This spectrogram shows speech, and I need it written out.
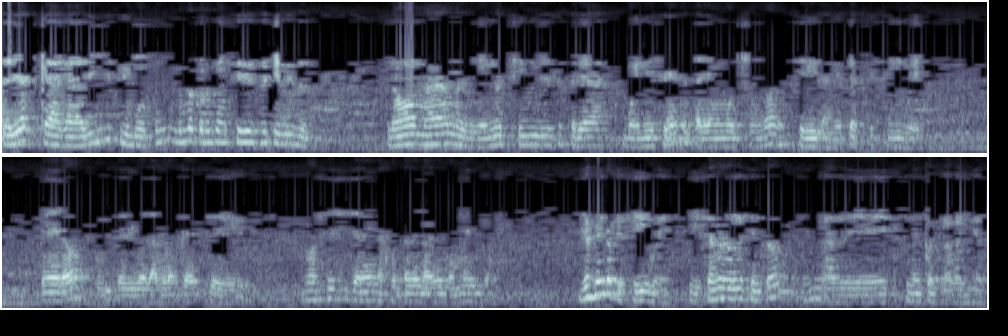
sería cagadísimo. No me acuerdo cómo se dice quién dices. No mames, güey, no chingues, eso sería buenísimo. Ese estaría muy chingón. Sí, la neta es que sí, güey. Pero, pues, te digo, la bronca es que no sé si se vayan a juntar en algún momento. Yo siento que sí, güey. ¿Y sabes dónde siento? La de X-Men contra Avengers.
